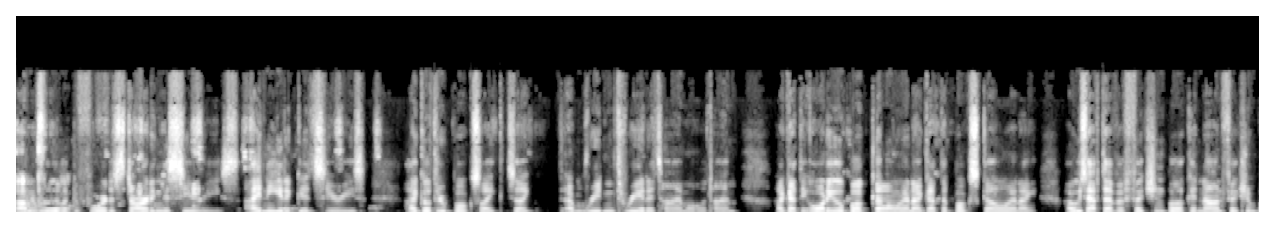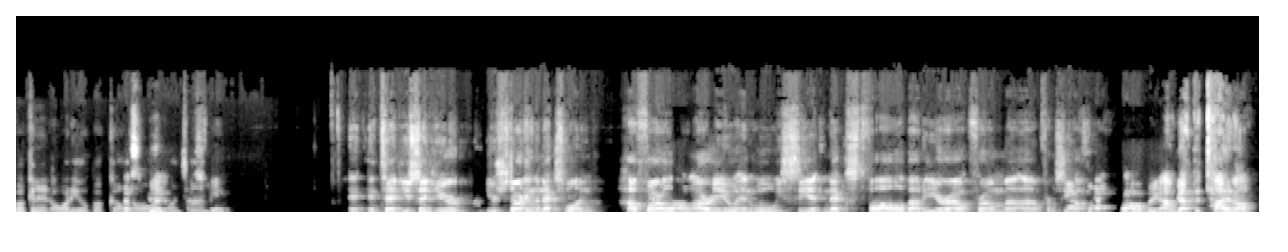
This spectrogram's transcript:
I'm, I'm really looking forward to starting the series. I need a good series. I go through books like it's like I'm reading three at a time all the time. I got the audio book going. I got the books going. I, I always have to have a fiction book, a nonfiction book, and an audio book going That's all good. at one That's time. Good. And, and Ted, you said you're you're starting the next one. How far along are you? And will we see it next fall, about a year out from uh, um, from Sea Hawke? Yeah, probably. I've got the title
